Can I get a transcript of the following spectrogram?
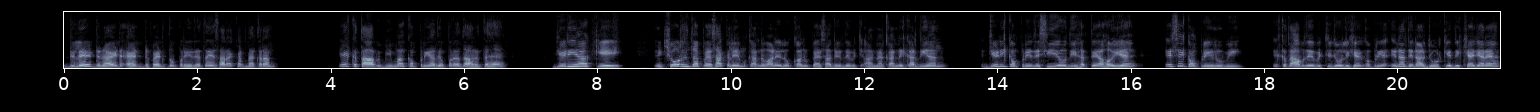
ਡਿਲੇ ਡਿਨਾਈਡ ਐਂਡ ਡਿਫੈਂਡ ਤੋਂ ਪ੍ਰੇਰਿਤ ਇਹ ਸਾਰਾ ਘਟਨਾਕ੍ਰਮ। ਇਹ ਕਿਤਾਬ ਬੀਮਾ ਕੰਪਨੀਆਂ ਦੇ ਉੱਪਰ ਆਧਾਰਿਤ ਹੈ, ਜਿਹੜੀਆਂ ਕਿ ਇੰਸ਼ੋਰੈਂਸ ਦਾ ਪੈਸਾ ਕਲੇਮ ਕਰਨ ਵਾਲੇ ਲੋਕਾਂ ਨੂੰ ਪੈਸਾ ਦੇਣ ਦੇ ਵਿੱਚ ਆਨਾਕਾਨੀ ਕਰਦੀਆਂ ਹਨ। ਜਿਹੜੀ ਕੰਪਨੀ ਦੇ ਸੀਈਓ ਦੀ ਹੱਤਿਆ ਹੋਈ ਹੈ, ਇਸੇ ਕੰਪਨੀ ਨੂੰ ਵੀ ਇਹ ਕਿਤਾਬ ਦੇ ਵਿੱਚ ਜੋ ਲਿਖੀਆਂ ਕੰਪਨੀਆਂ ਇਹਨਾਂ ਦੇ ਨਾਲ ਜੋੜ ਕੇ ਦੇਖਿਆ ਜਾ ਰਿਹਾ ਹੈ।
